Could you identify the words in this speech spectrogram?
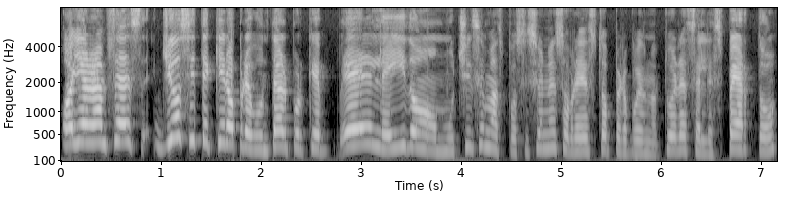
Oye, Ramsés, yo sí te quiero preguntar porque he leído muchísimas posiciones sobre esto, pero bueno, tú eres el experto.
